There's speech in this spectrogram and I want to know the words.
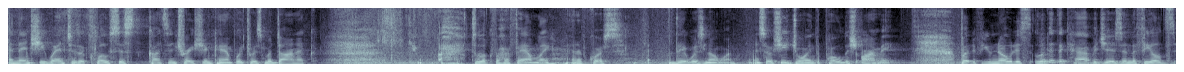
and then she went to the closest concentration camp, which was Majdanek, to look for her family. And of course, there was no one. And so she joined the Polish army. But if you notice, look at the cabbages in the fields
